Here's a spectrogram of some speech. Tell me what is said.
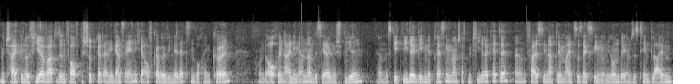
Mit Schalke 04 erwartet den VfB Stuttgart eine ganz ähnliche Aufgabe wie in der letzten Woche in Köln und auch in einigen anderen bisherigen Spielen. Ähm, es geht wieder gegen eine Pressingmannschaft mit Viererkette, ähm, falls sie nach dem 1 zu 6 gegen Union bei ihrem System bleiben.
